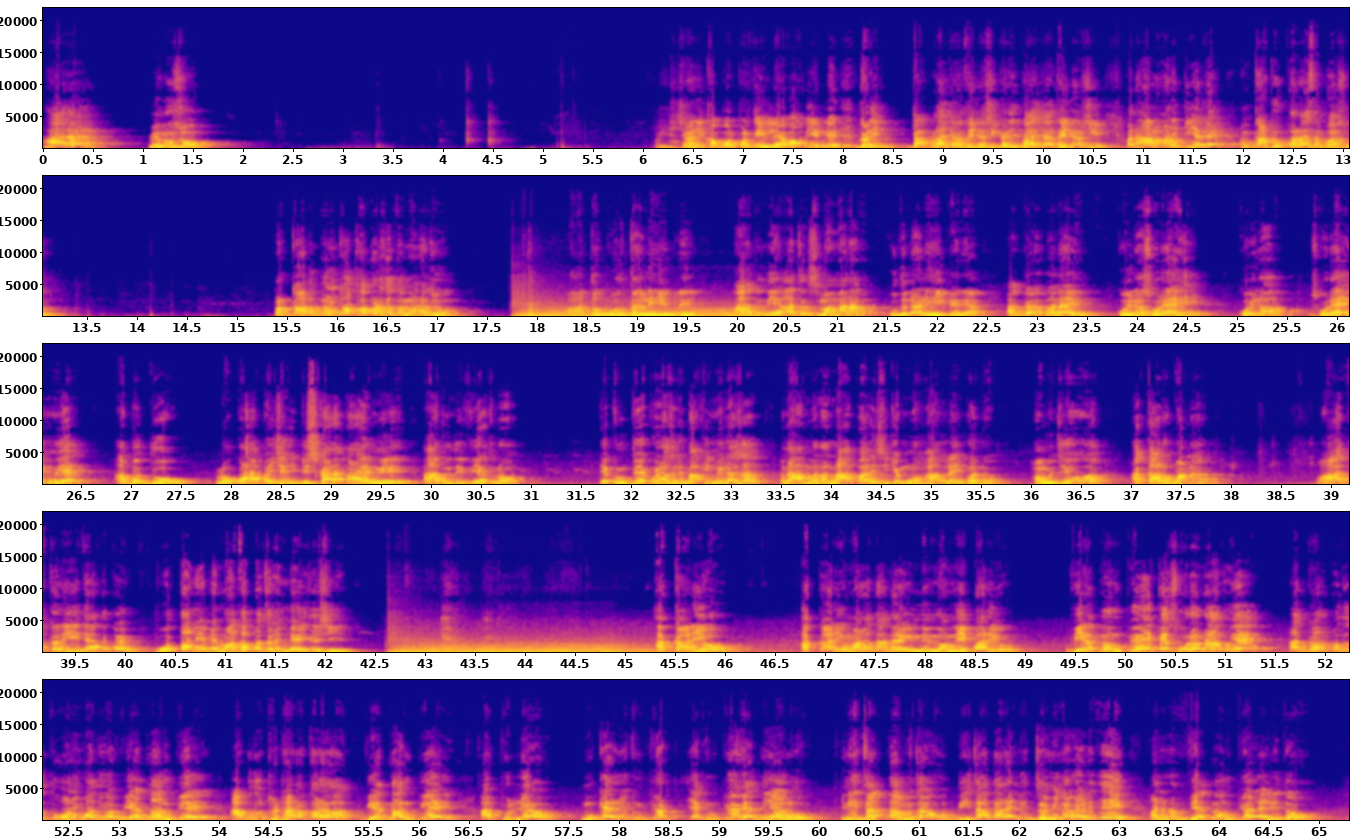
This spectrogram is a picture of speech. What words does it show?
હા યાર મેલું છું. પૈસાની ખબર પડતી લેવા આવી એટલે ગરીબ ધાપલા જેવા થઈ નથી ગરીબ ભાઈ જેવા થઈ નથી અને આલવાની કી એટલે આમ કાઠું પડે છે પાછું. પણ કાળું ગણી તો ખબર છે તમને હજુ? આ તો બોલતા નહીં એટલે આ સુધી આ ચશ્મા મારા ખુદના નહીં પહેર્યા. આ ઘર બનાવ્યું. કોઈનો સોર્યા નહીં કોઈનો સોર્યા હું એ આ બધું. લોકોના પૈસે ડિસ્કારા કરાય હું એ આ સુધી વ્યક્તનો એક રૂપિયા કોઈના સુધી બાકી મેળે છે? અને આ મને ના પાડે છે કે હું હાલ નહીં બને. સમજી હું આ કાળું બને વાત કરી ત્યાં તો કોઈ બોલતા નહીં એટલે માથા ચડીને બેસી જશે. આ કાર્યો આ કાર્યો મારા દાદા એમનું નામ નહીં પાડ્યું. વ્યાજનો રૂપિયો એકે સોરો ના આવું એ? આ ઘર બધું તું ઓણી બોધી વ્યાજના રૂપિયે. આ બધું ઠઠારો કર્યો, વ્યાજના રૂપિયે. આ ફૂલ્યો. મૂકે એક રૂપિયો એક રૂપિયો વ્યાજ નહીં આલું. એની જાતના મજાવું બીજા દારે એની જમીને લઈ લીધી અને એનો વ્યાજનો રૂપિયો લઈ લીધો.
